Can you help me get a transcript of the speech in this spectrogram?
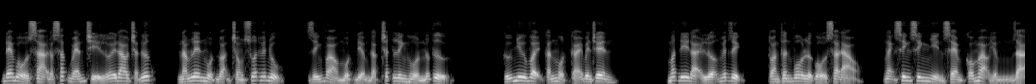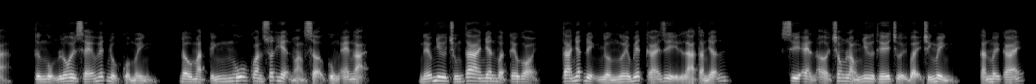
đem ổ sa đã sắc bén chỉ lưỡi đao chặt đứt, nắm lên một đoạn trong suốt huyết nhục, dính vào một điểm đặc chất linh hồn nước tử. Cứ như vậy cắn một cái bên trên. Mất đi đại lượng huyết dịch, toàn thân vô lực ổ sa đảo, ngạnh sinh sinh nhìn xem có mạo hiểm giả, từng ngụm lôi xé huyết nhục của mình, đầu mặt kính ngũ quan xuất hiện hoảng sợ cùng e ngại. Nếu như chúng ta nhân vật kêu gọi, ta nhất định nhường ngươi biết cái gì là tàn nhẫn cn ở trong lòng như thế chửi bậy chính mình, cắn mấy cái,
